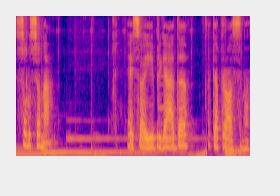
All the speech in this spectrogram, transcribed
solucionar. É isso aí, obrigada. Até a próxima.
